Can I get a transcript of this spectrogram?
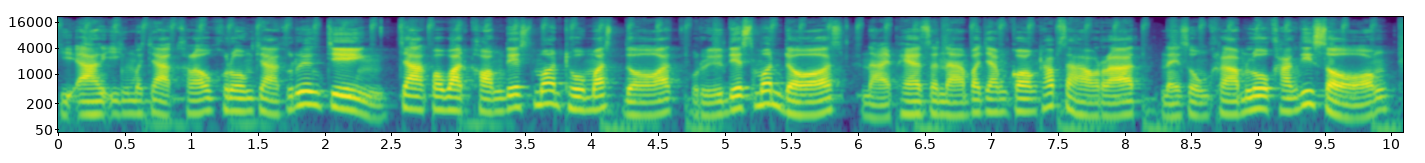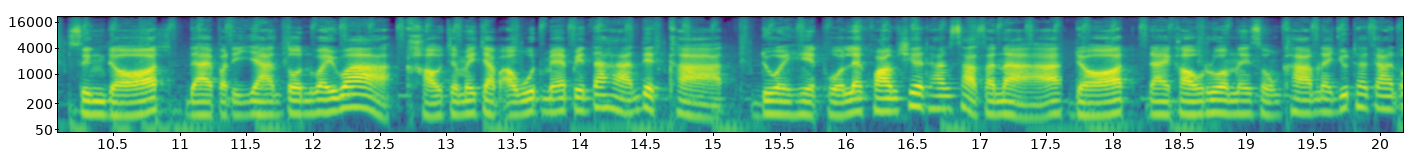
ที่อ้างอิงมาจากเคล้าโครงจากเรื่องจริง จากประวัติของเดสมอนด์โทมัสดอสหรือเดสมอนด์ดอสนายแพทย์สนามประจำกองทัพสหรัฐ ในสงครามโลกครั้งที่ 2 ซึ่งดอสได้ปฏิญาณตนไว้ว่า เขาจะไม่จับอาวุธแม้เป็นทหารเด็ดขาด ด้วยเหตุผลและความเชื่อทางศาสนาดอสได้เข้าร่วมในสงครามในยุทธการโอ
